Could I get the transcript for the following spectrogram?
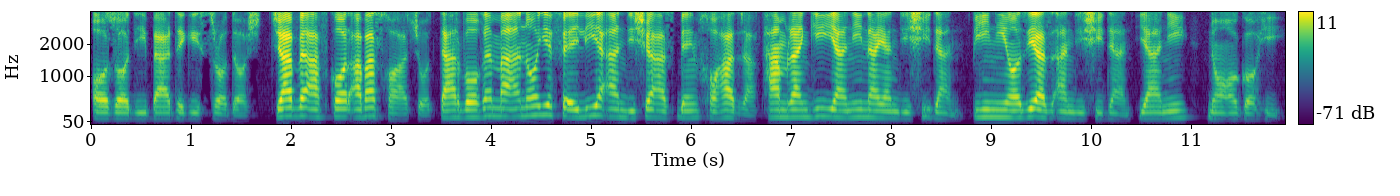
آزادی بردگیست را داشت؟ جو افکار عوض خواهد شد. در واقع معنای فعلی اندیشه از بین خواهد رفت. همرنگی یعنی نیندیشیدن. بینیازی از اندیشیدن یعنی ناآگاهی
